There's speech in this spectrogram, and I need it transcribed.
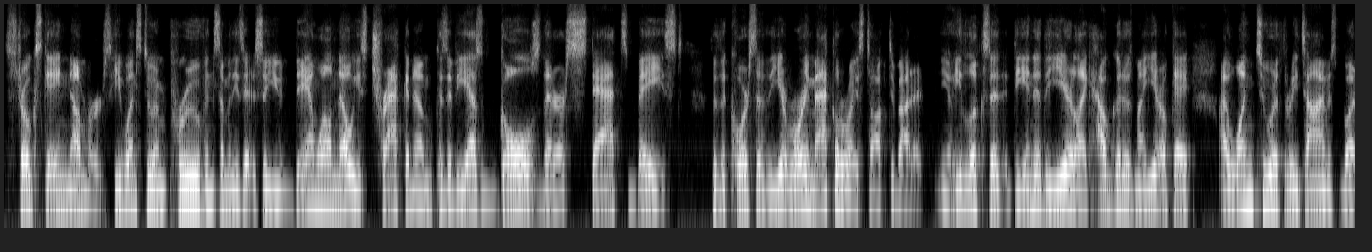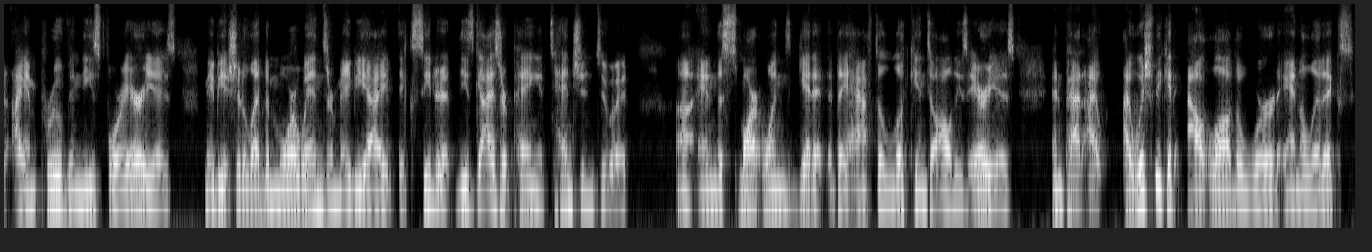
strokes gain numbers. He wants to improve in some of these. So you damn well know he's tracking them because if he has goals that are stats based, through the course of the year. Rory McIlroy's talked about it. You know, he looks at, at the end of the year like, how good was my year? Okay, I won two or three times, but I improved in these four areas. Maybe it should have led to more wins, or maybe I exceeded it. These guys are paying attention to it. Uh, and the smart ones get it that they have to look into all these areas. And Pat, I, I wish we could outlaw the word analytics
